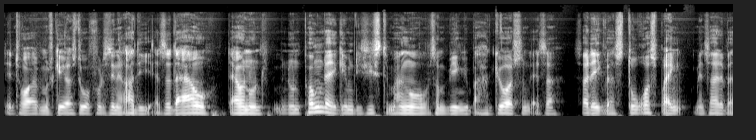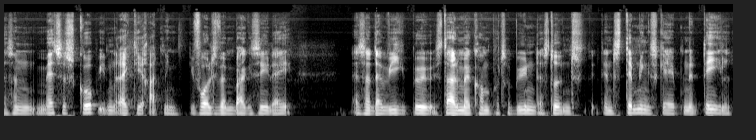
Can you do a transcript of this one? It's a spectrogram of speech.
det tror jeg måske også, du har fuldstændig ret i. Altså, der er jo, der er jo nogle, nogle punkter igennem de sidste mange år, som virkelig bare har gjort sådan, altså, så har det ikke været store spring, men så har det været sådan en masse skub i den rigtige retning, i forhold til, hvad man bare kan se i dag. Altså, da vi startede med at komme på tribunen, der stod den, den stemningsskabende del,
